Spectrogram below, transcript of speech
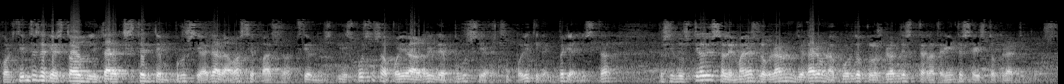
Conscientes de que el Estado militar existente en Prusia era la base para sus acciones y dispuestos a apoyar al rey de Prusia en su política imperialista, los industriales alemanes lograron llegar a un acuerdo con los grandes terratenientes aristocráticos.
